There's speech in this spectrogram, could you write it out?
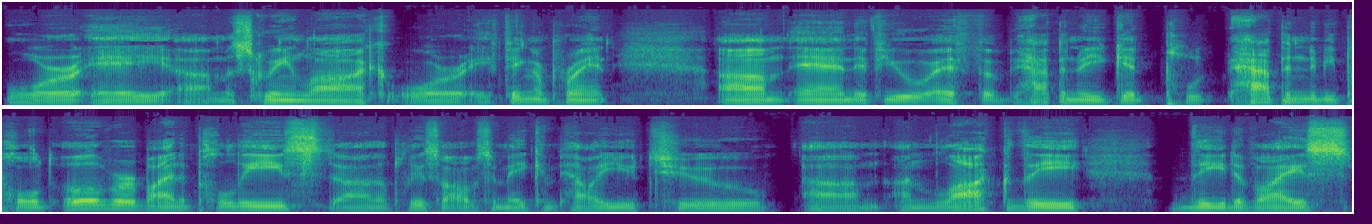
or a, um, a screen lock or a fingerprint. Um, and if you if happen to get happen to be pulled over by the police, uh, the police officer may compel you to um, unlock the the device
